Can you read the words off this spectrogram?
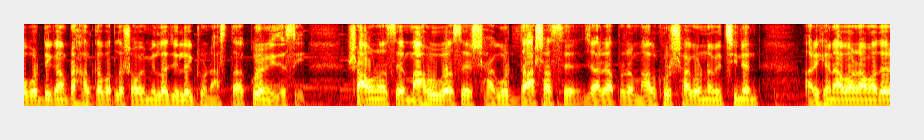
অপরদিকে আমরা হালকা পাতলা সবাই মিলে জেলে একটু নাস্তা করে নিতেছি। শাওন আছে, মাহবুব আছে, সাগর দাস আছে, যারা আপনারা মালখোর সাগর নামে চিনেন। আর এখানে আবার আমাদের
